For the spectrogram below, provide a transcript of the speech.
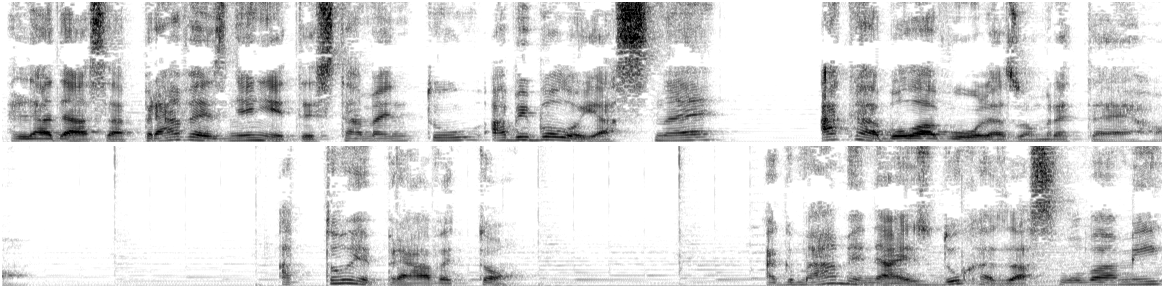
Hľadá sa pravé znenie testamentu, aby bolo jasné, aká bola vôľa zomretého. A to je práve to. Ak máme nájsť ducha za slovami,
